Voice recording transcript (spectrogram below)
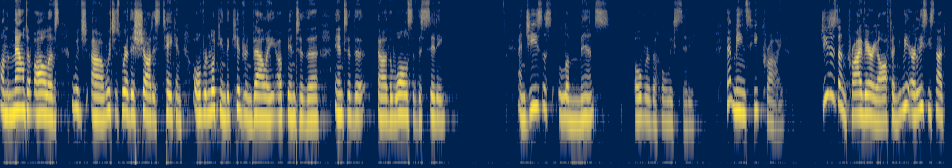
on the Mount of Olives, which, uh, which is where this shot is taken, overlooking the Kidron Valley up into the, into the, uh, the walls of the city. And Jesus laments over the holy city. That means he cried. Jesus doesn't cry very often, or at least he's not,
